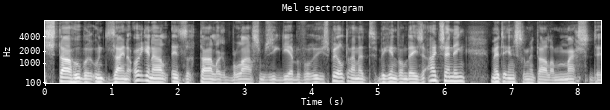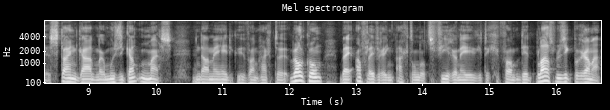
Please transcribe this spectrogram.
Stahuber und zijn original Isertaler blaasmuziek. Die hebben voor u gespeeld aan het begin van deze uitzending met de instrumentale mars, de Steingardner Muzikantenmars. En daarmee heet ik u van harte welkom bij aflevering 894 van dit blaasmuziekprogramma.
